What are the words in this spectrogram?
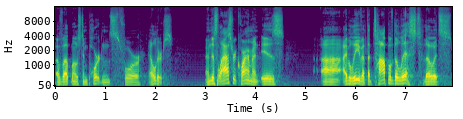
of utmost importance for elders. And this last requirement is, uh, I believe, at the top of the list, though it's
